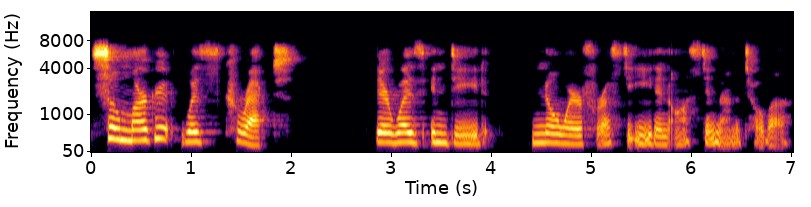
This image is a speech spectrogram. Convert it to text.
So Margaret was correct. There was indeed nowhere for us to eat in Austin, Manitoba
